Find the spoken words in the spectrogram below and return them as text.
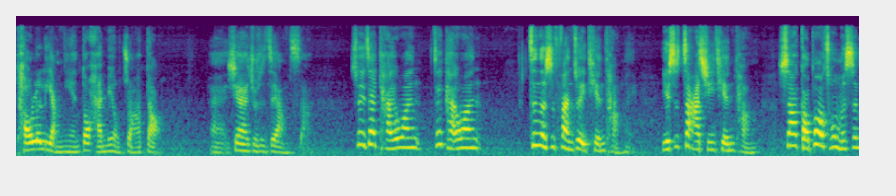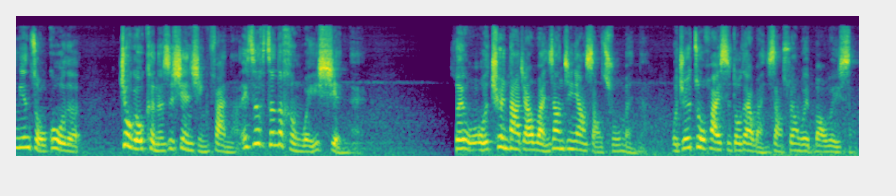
逃了两年都还没有抓到，哎，现在就是这样子啊。所以在台湾，在台湾真的是犯罪天堂，诶，也是诈欺天堂。是啊，搞不好从我们身边走过的，就有可能是现行犯了。诶，这真的很危险哎。所以我我劝大家晚上尽量少出门呢。我觉得做坏事都在晚上，虽然我也不知道为什么。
